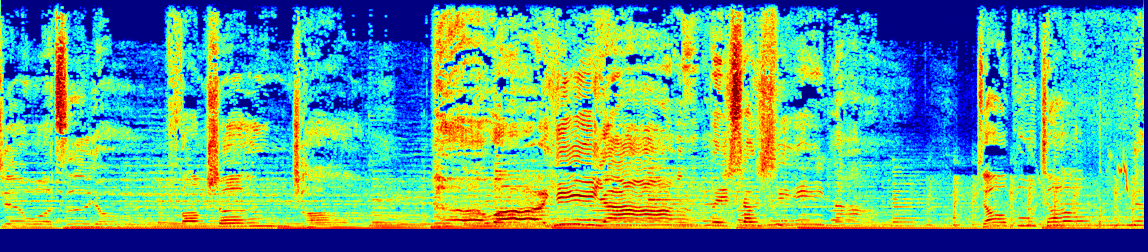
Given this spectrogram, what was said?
见我自由放声唱，和我一样背上行囊，脚步丈量。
